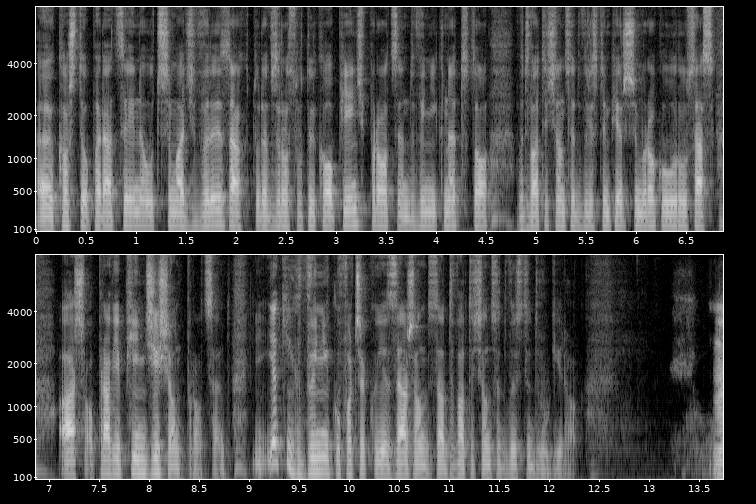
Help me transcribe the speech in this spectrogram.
e, koszty operacyjne utrzymać w ryzach, które wzrosły tylko o 5%. Wynik netto w 2021 roku urósł aż- o prawie 50%. I Jakich wyników oczekuje zarząd za 2022 rok? No,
